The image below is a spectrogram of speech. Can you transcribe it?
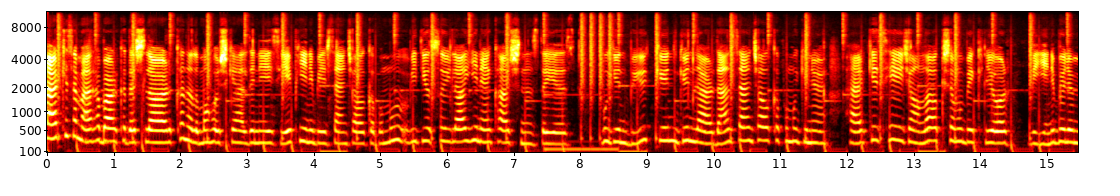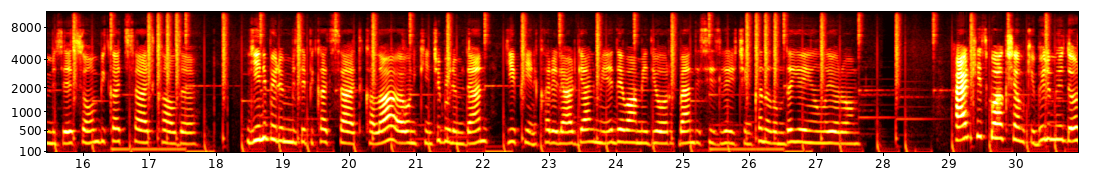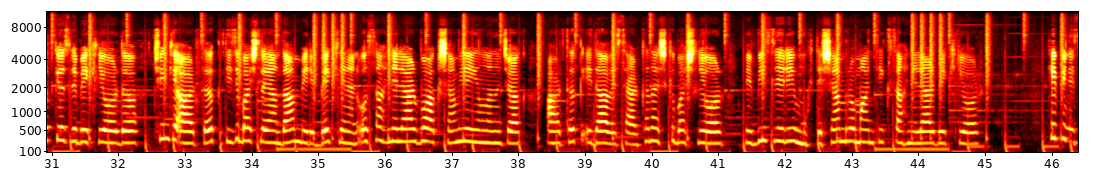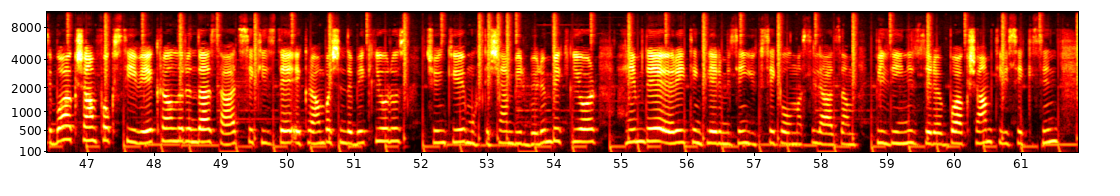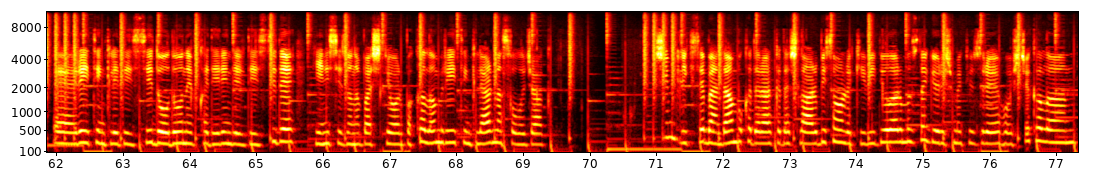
Herkese merhaba arkadaşlar. Kanalıma hoş geldiniz. Yepyeni bir Sen Çal Kapımı videosuyla yine karşınızdayız. Bugün büyük gün günlerden Sen Çal Kapımı günü. Herkes heyecanla akşamı bekliyor ve yeni bölümümüze son birkaç saat kaldı. Yeni bölümümüze birkaç saat kala 12. bölümden yepyeni kareler gelmeye devam ediyor. Ben de sizler için kanalımda yayınlıyorum. Herkes bu akşamki bölümü dört gözle bekliyordu. Çünkü artık dizi başlayandan beri beklenen o sahneler bu akşam yayınlanacak. Artık Eda ve Serkan aşkı başlıyor ve bizleri muhteşem romantik sahneler bekliyor. Hepinizi bu akşam Fox TV ekranlarında saat 8'de ekran başında bekliyoruz. Çünkü muhteşem bir bölüm bekliyor. Hem de reytinglerimizin yüksek olması lazım. Bildiğiniz üzere bu akşam TV8'in e, reytingli dizisi Doğduğun Ev Kaderindir dizisi de yeni sezona başlıyor. Bakalım reytingler nasıl olacak? Şimdilik ise benden bu kadar arkadaşlar. Bir sonraki videolarımızda görüşmek üzere. Hoşçakalın.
